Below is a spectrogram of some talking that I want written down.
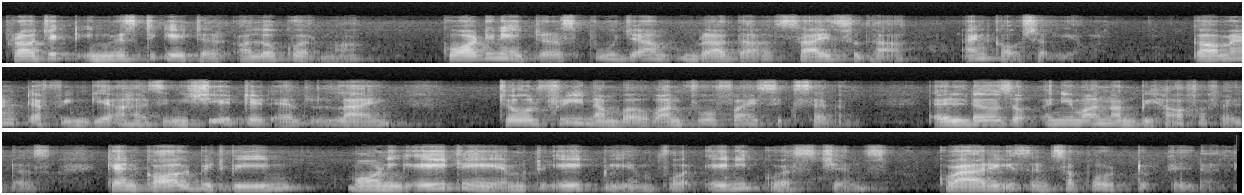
project investigator Alok Verma, coordinators Pooja Murada, Sai Sudha, and Kaushalya. Government of India has initiated elder line toll-free number 14567. Elders or anyone on behalf of elders can call between morning 8 a.m. to 8 p.m. for any questions, queries, and support to elderly.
